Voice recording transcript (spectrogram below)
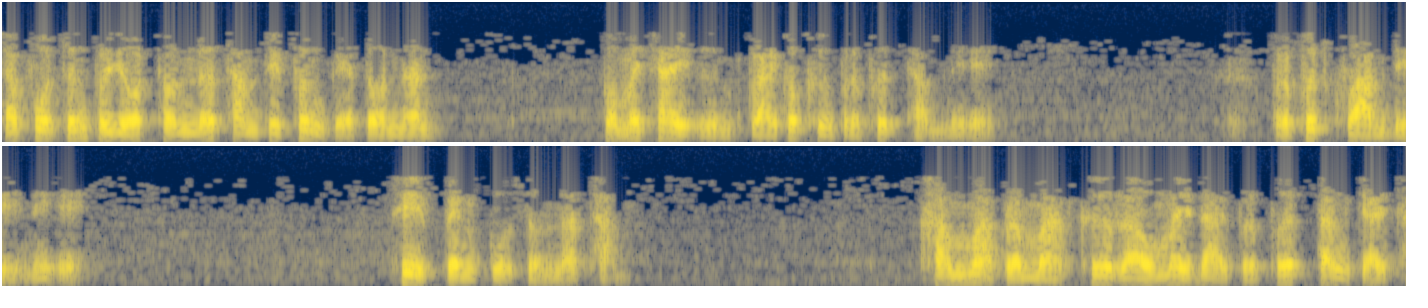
ถ้าพูดถึงประโยชน์ทนหรือทำที่พึ่งแก่ตนนั้น ก็ไม่ใช่อื่นไกลก็คือประพฤติธรรมนี่เอง ประพฤติความดีนี่เอง ที่เป็นกุศลธรรม คำว่าประมาทคือเราไม่ได้ประพฤติตั้งใจท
